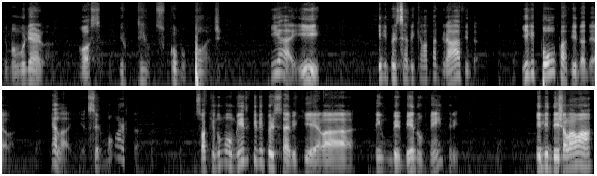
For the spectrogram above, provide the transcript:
Tem uma mulher lá. Nossa, meu Deus, como pode? E aí, ele percebe que ela tá grávida. E ele poupa a vida dela. Ela ia ser morta. Só que no momento que ele percebe que ela tem um bebê no ventre, ele deixa ela lá.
